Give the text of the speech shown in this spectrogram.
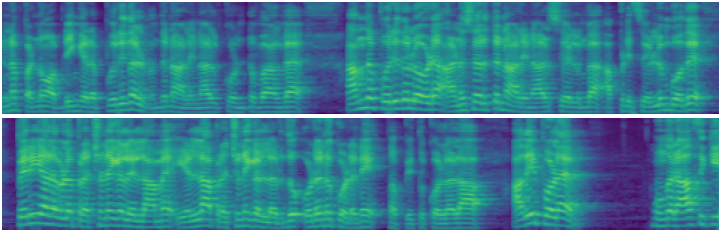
என்ன பண்ணும்? அப்படிங்கிற புரிதல் வந்து நாளை நாள் கொண்டு வாங்க. அந்த புரிதலோடு அனுசரித்து நாளை நாள் செல்லுங்க. அப்படி செல்லும்போது பெரிய அளவில் பிரச்சனைகள் இல்லாமல் எல்லா பிரச்சனைகள்லேருந்து உடனுக்குடனே தப்பித்து கொள்ளலாம். அதே போல் உங்கள் ராசிக்கு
